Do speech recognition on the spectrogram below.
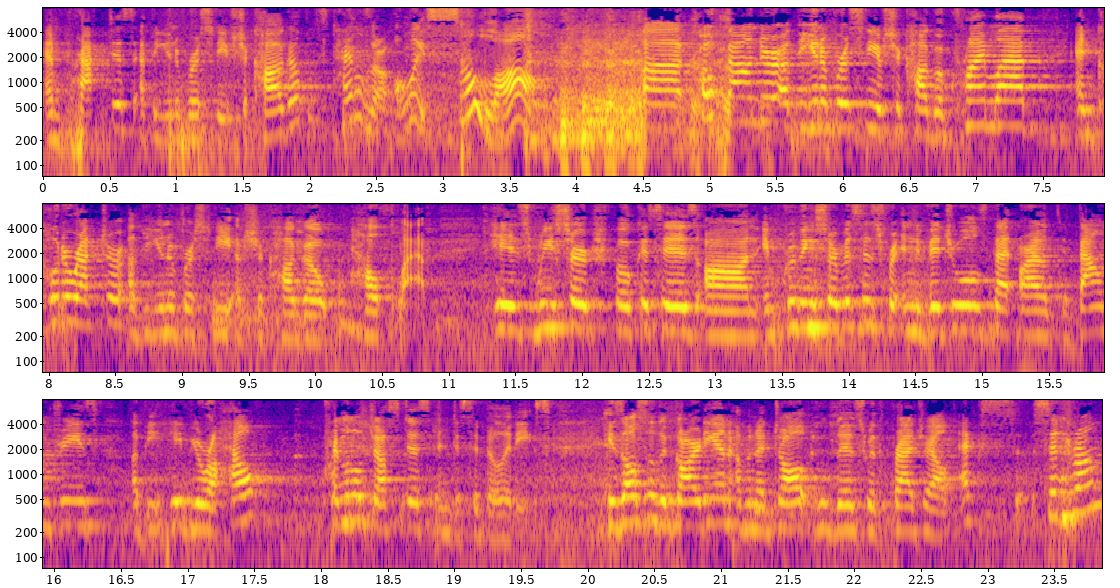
and Practice at the University of Chicago. Those titles are always so long. Uh, co founder of the University of Chicago Crime Lab and co director of the University of Chicago Health Lab. His research focuses on improving services for individuals that are at the boundaries of behavioral health, criminal justice, and disabilities. He's also the guardian of an adult who lives with Fragile X syndrome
